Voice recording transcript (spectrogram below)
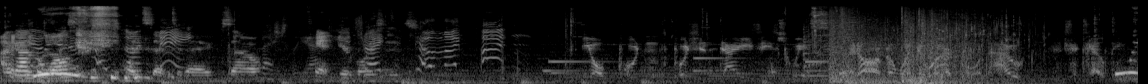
I got the Walsy headset today, so can't hear voices. Your pudding's pushing daisies, quick. And I'm the one to work for now. So tell me,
